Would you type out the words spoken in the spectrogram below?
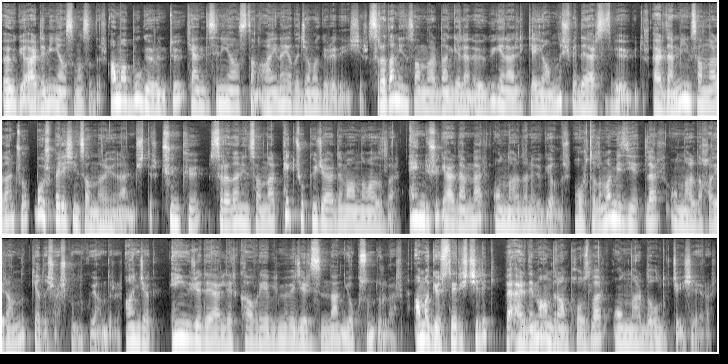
övgü erdemin yansımasıdır. Ama bu görüntü kendisini yansıtan ayna ya da cama göre değişir. Sıradan insanlardan gelen övgü genellikle yanlış ve değersiz bir övgüdür. Erdemli insanlardan çok boş beleş insanlara yönelmiştir. Çünkü sıradan insanlar pek çok yüce erdemi anlamazlar. En düşük erdemler onlardan övgü alır. Ortalama meziyetler onlarda hayranlık ya da şaşkınlık uyandırır. Ancak en yüce değerleri kavrayabilme becerisinden yoksundurlar. Ama gösterişçilik ve erdemi andıran pozlar onlarda oldukça işe yarar.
